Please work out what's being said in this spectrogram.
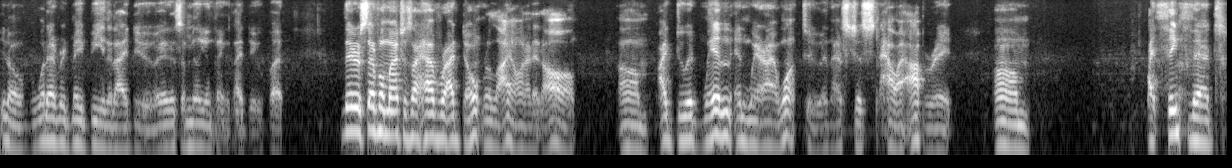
you know, whatever it may be that I do. It's a million things I do, but there are several matches I have where I don't rely on it at all. Um, I do it when and where I want to, and that's just how I operate. Um, I think that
